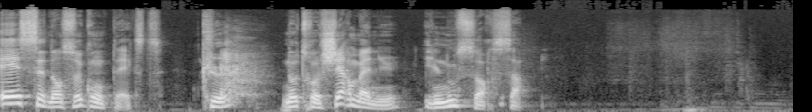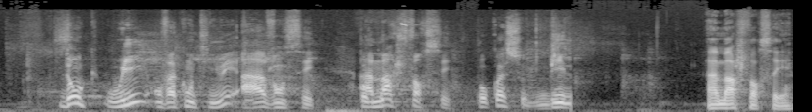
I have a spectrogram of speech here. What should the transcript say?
Et c'est dans ce contexte que notre cher Manu, il nous sort ça. Donc oui, on va continuer à avancer, à marche forcée. Pourquoi ce bilan? À marche forcée.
